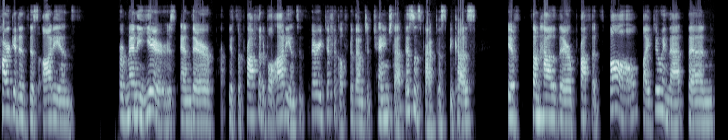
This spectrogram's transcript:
targeted this audience for many years and they're it's a profitable audience it's very difficult for them to change that business practice because if somehow their profits fall by doing that then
